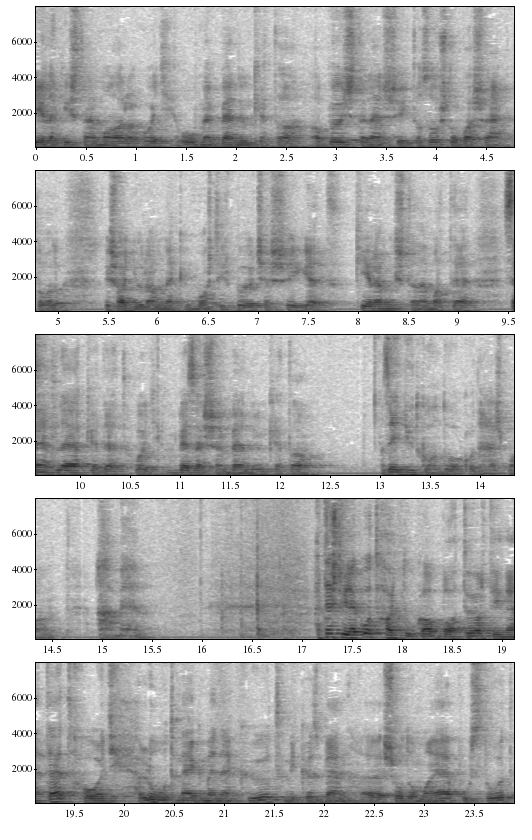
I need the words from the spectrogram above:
Kérlek Istenem arra, hogy óv meg bennünket a, a bölcstelenségtől, az ostobaságtól, és adj Uram nekünk most is bölcsességet. Kérem Istenem a Te szent lelkedet, hogy vezessen bennünket a, az együtt gondolkodásban. Amen. Hát testvérek, ott hagytuk abba a történetet, hogy Lót megmenekült, miközben Sodoma elpusztult.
